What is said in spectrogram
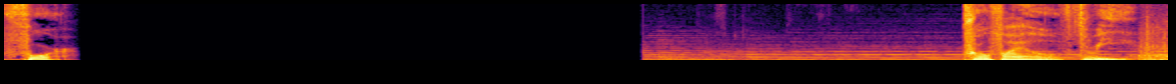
4. Profile 3.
